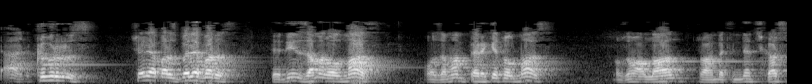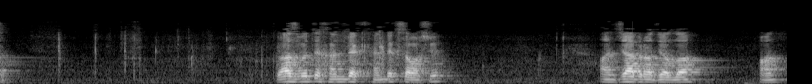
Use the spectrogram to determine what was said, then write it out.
Yani kıvırırız. Şöyle yaparız, böyle yaparız. Dediğin zaman olmaz. O zaman bereket olmaz. O zaman Allah'ın rahmetinden çıkarsın. Gazvete Hendek, Hendek Savaşı. An Cabir radıyallahu an.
